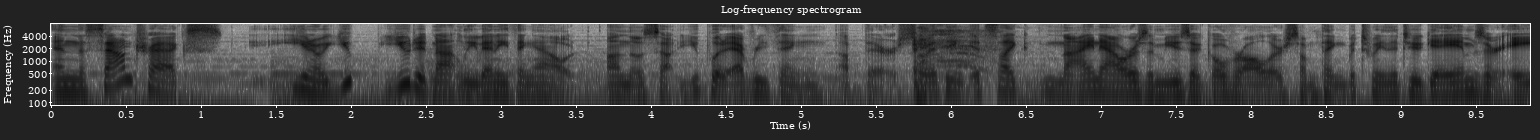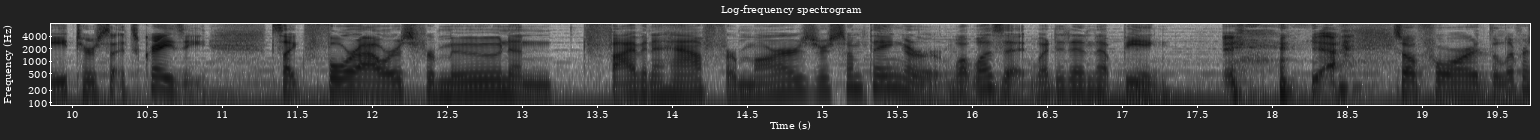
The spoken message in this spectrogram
and the soundtracks, you know, you you did not leave anything out on those sound. You put everything up there. So I think it's like nine hours of music overall, or something between the two games, or eight, or so. It's crazy. It's like four hours for Moon and five and a half for Mars, or something. Or what was it? What did it end up being? yeah. So for Deliver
